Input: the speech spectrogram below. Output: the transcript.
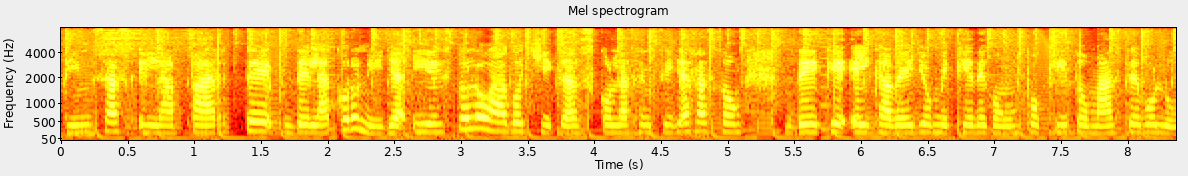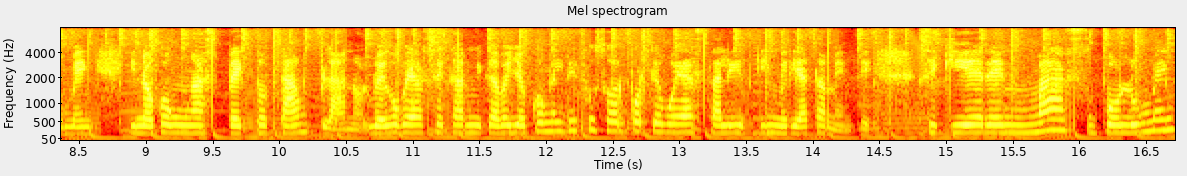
pinzas en la parte de la coronilla y esto lo hago chicas con la sencilla razón de que el cabello me quede con un poquito más de volumen y no con un aspecto tan plano. Luego voy a secar mi cabello con el difusor porque voy a salir inmediatamente. Si quieren más volumen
